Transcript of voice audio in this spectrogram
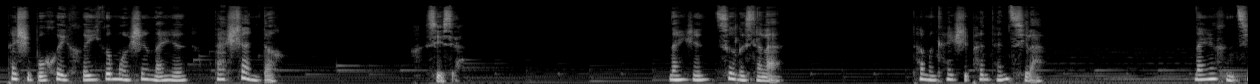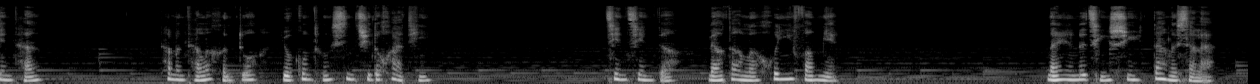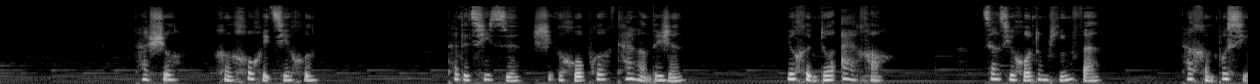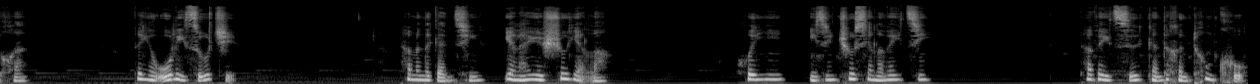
他是不会和一个陌生男人搭讪的。谢谢。男人坐了下来，他们开始攀谈起来。男人很健谈，他们谈了很多有共同兴趣的话题。渐渐的聊到了婚姻方面，男人的情绪淡了下来。他说：“很后悔结婚。”他的妻子是个活泼开朗的人，有很多爱好，交际活动频繁，他很不喜欢，但又无力阻止。他们的感情越来越疏远了，婚姻已经出现了危机。他为此感到很痛苦，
